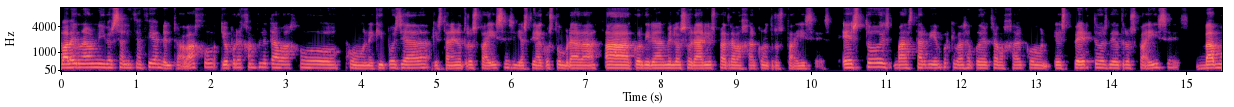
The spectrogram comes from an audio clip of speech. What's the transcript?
Va a haber una universalización del trabajo. Yo, por ejemplo, trabajo con equipos ya que están en otros países y ya estoy acostumbrada a coordinarme los horarios para trabajar con otros países. Esto va a estar bien porque vas a poder trabajar con expertos de otros países vamos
